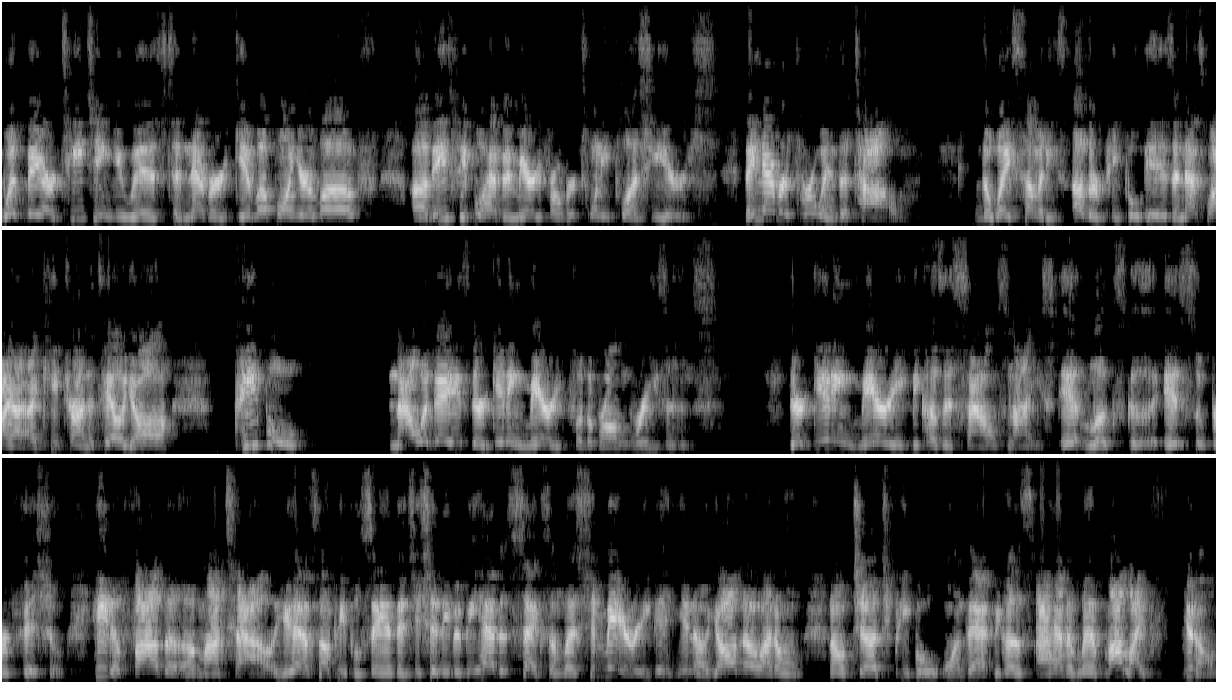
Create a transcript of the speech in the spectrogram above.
what they are teaching you is to never give up on your love. Uh, these people have been married for over 20 plus years. They never threw in the towel the way some of these other people is. And that's why I, I keep trying to tell y'all people nowadays, they're getting married for the wrong reasons. They're getting married because it sounds nice. It looks good. It's superficial. He the father of my child. You have some people saying that you shouldn't even be having sex unless you're married. And you know, y'all know I don't don't judge people on that because I haven't lived my life, you know,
